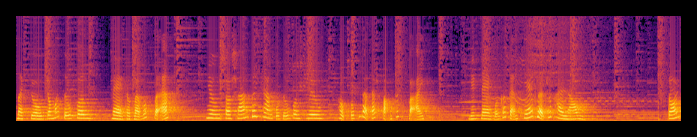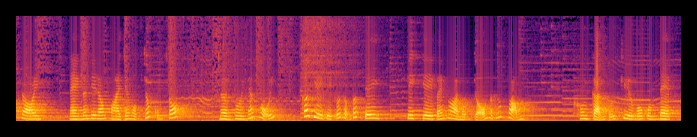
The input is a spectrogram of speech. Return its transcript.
Mặc dù trong mắt tử vân, nàng thật là vất vả, nhưng so sánh với khăn của tử vân thiêu, thật đúng là tác phẩm thất bại. Nhưng nàng vẫn có cảm giác là rất hài lòng. Tối rồi, nàng nên đi ra ngoài chơi một chút cũng tốt. Đời người ngắn ngủi, có gì thì cứ thưởng thức đi, việc gì phải ngồi một chỗ mà thất vọng. Khung cảnh buổi chiều vô cùng đẹp,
